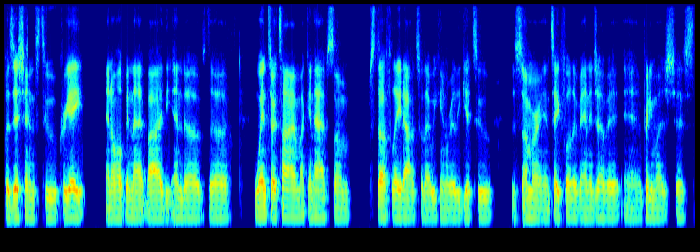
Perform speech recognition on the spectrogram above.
positions to create. And I'm hoping that by the end of the winter time, I can have some stuff laid out so that we can really get to the summer and take full advantage of it and pretty much just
